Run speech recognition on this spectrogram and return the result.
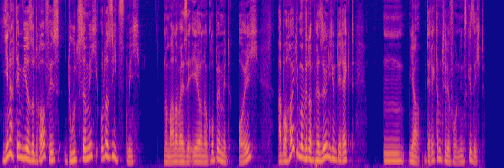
je nachdem wie er so drauf ist, duzt er mich oder siezt mich. Normalerweise eher in einer Gruppe mit euch, aber heute mal wieder persönlich und direkt, mh, mm, ja, direkt am Telefon ins Gesicht.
